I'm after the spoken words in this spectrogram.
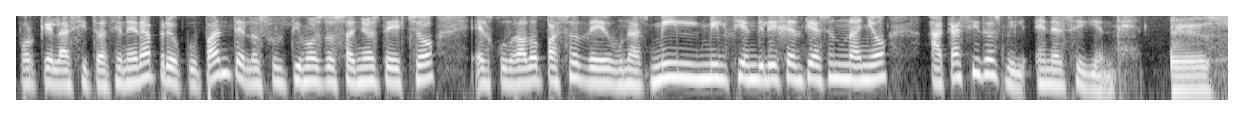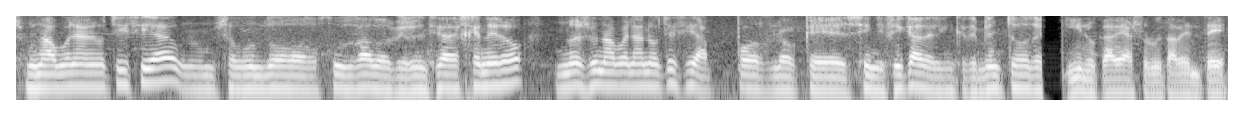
porque la situación era preocupante. En los últimos dos años, de hecho, el juzgado pasó de unas 1.000, 1.100 diligencias en un año a casi 2.000 en el siguiente. Es una buena noticia, un segundo juzgado de violencia de género. No es una buena noticia por lo que significa del incremento de... Y no cabe absolutamente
